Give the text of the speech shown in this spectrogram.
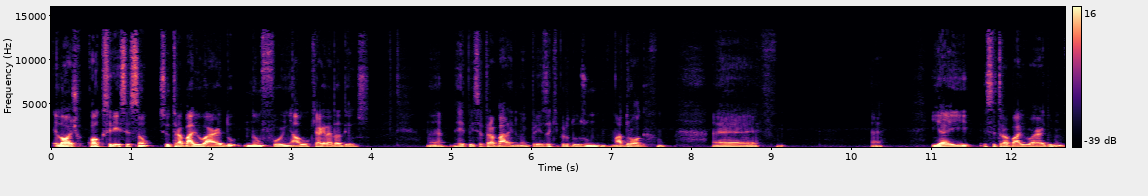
É lógico, qual seria a exceção? Se o trabalho árduo não for em algo que agrada a Deus. Né? De repente você trabalha em uma empresa que produz um, uma droga. É, e aí esse trabalho árduo não,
